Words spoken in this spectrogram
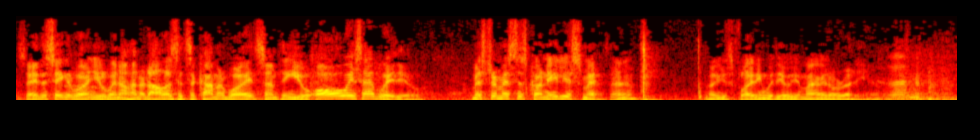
Say the secret word and you'll win a hundred dollars. It's a common word, something you always have with you. Mr. and Mrs. Cornelius Smith, huh? No use flirting with you. You're married already, huh?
